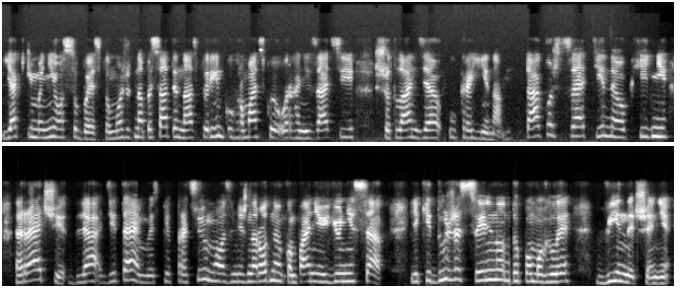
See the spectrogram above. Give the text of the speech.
як і мені особисто, можуть написати на сторінку громадської організації Шотландія Україна. Також це ті необхідні речі для дітей. Ми співпрацюємо з міжнародною компанією ЮНІСЕФ, які дуже сильно допомогли Вінниччині.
